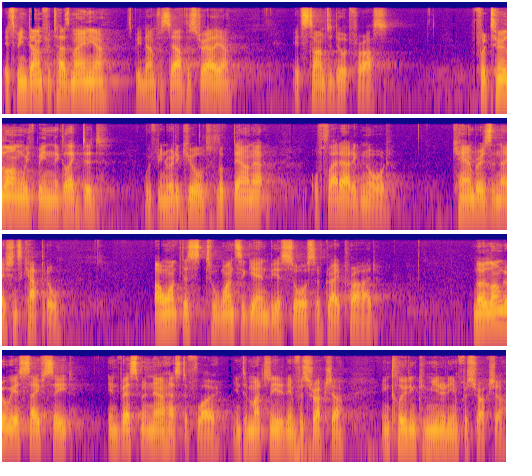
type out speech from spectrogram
It's been done for Tasmania, it's been done for South Australia. It's time to do it for us. For too long, we've been neglected, we've been ridiculed, looked down at, or flat out ignored. Canberra is the nation's capital. I want this to once again be a source of great pride. No longer are we a safe seat. Investment now has to flow into much needed infrastructure, including community infrastructure.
